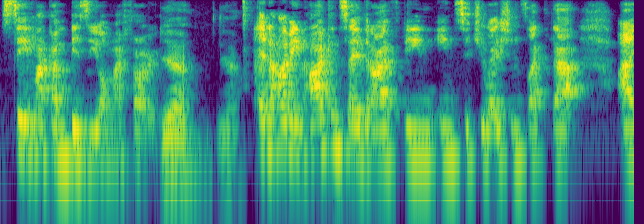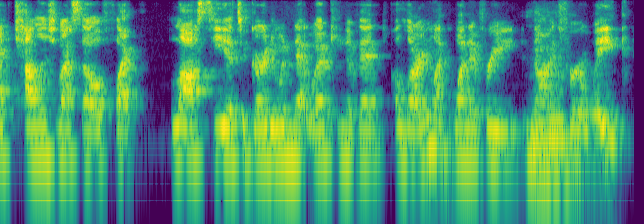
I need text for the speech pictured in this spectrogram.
seem like i'm busy on my phone yeah yeah and i mean i can say that i've been in situations like that i challenged myself like last year to go to a networking event alone like one every night Mhm. for a week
